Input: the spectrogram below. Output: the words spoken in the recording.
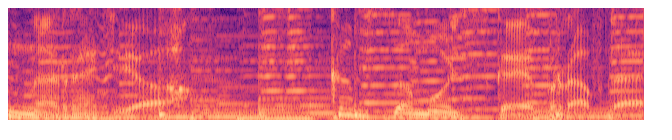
На радио. Комсомольская правда.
